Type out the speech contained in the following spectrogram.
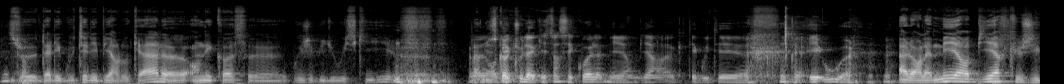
bien sûr. de- d'aller goûter les bières locales. Euh, En Écosse, euh, oui, j'ai bu du whisky. euh, alors, scotch. du coup, la question c'est quoi la meilleure bière que t'aies goûtée euh, et où alors? Alors, la meilleure bière que j'ai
